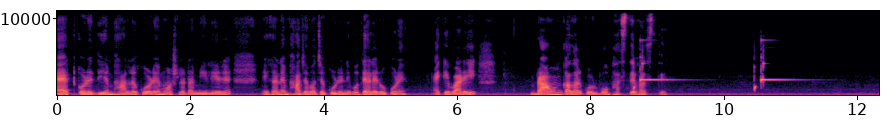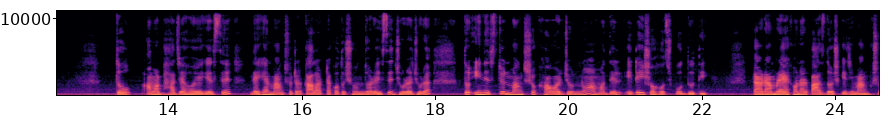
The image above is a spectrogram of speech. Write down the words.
অ্যাড করে দিয়ে ভালো করে মশলাটা মিলিয়ে এখানে ভাজা ভাজা করে নিব তেলের ওপরে। একেবারেই ব্রাউন কালার করব ভাজতে ভাজতে। তো আমার ভাজা হয়ে গেছে। দেখেন মাংসটার কালারটা কত সুন্দর এসে ঝোড়া ঝোড়া। তো ইনস্ট্যান্ট মাংস খাওয়ার জন্য আমাদের এটাই সহজ পদ্ধতি। কারণ আমরা এখন আর পাঁচ দশ কেজি মাংস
